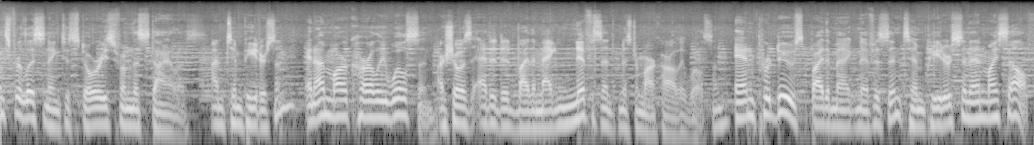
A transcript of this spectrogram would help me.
Thanks for listening to Stories from the Stylus. I'm Tim Peterson. And I'm Mark Harley Wilson. Our show is edited by the magnificent Mr. Mark Harley Wilson. and produced by the magnificent Tim Peterson and myself.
